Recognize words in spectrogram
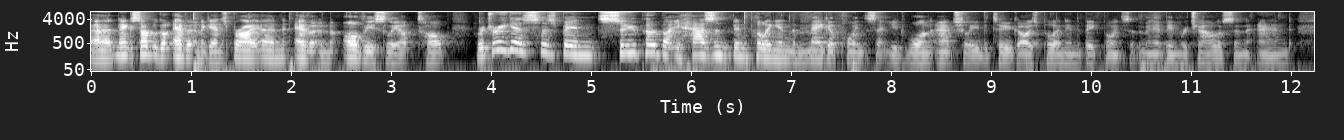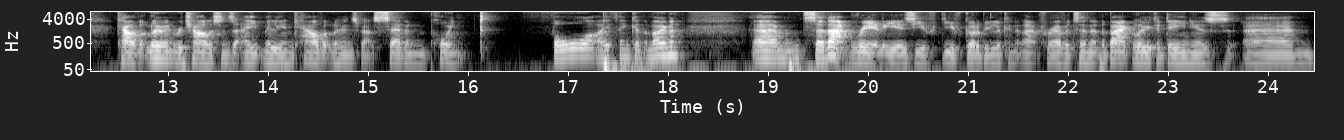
Uh, next up, we've got Everton against Brighton. Everton obviously up top. Rodriguez has been super, but he hasn't been pulling in the mega points that you'd want. Actually, the two guys pulling in the big points at the minute have been Richarlison and Calvert Lewin. Richarlison's at 8 million, Calvert Lewin's about 7.4, I think, at the moment. Um, so that really is you've you've got to be looking at that for Everton at the back. Lucas Digne's um,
